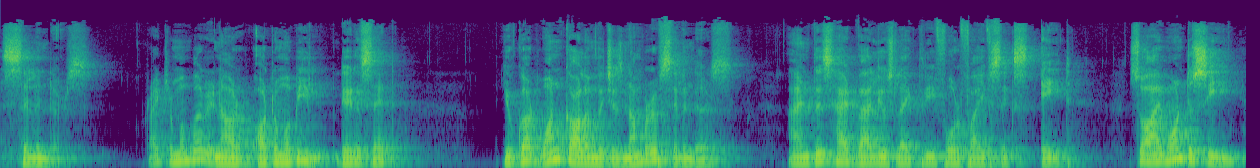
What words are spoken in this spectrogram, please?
cylinders. Right? Remember in our automobile data set, you've got one column which is number of cylinders, and this had values like 3, 4, 5, 6, 8. So I want to see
